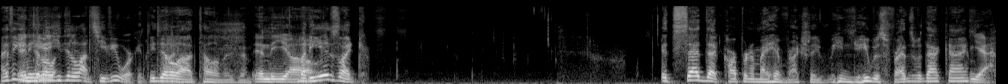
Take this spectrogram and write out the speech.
i think he he, did, a, he did a lot of TV work at the He did a lot of television. In the, uh, but he is like. It's said that Carpenter may have actually he he was friends with that guy, Yeah,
